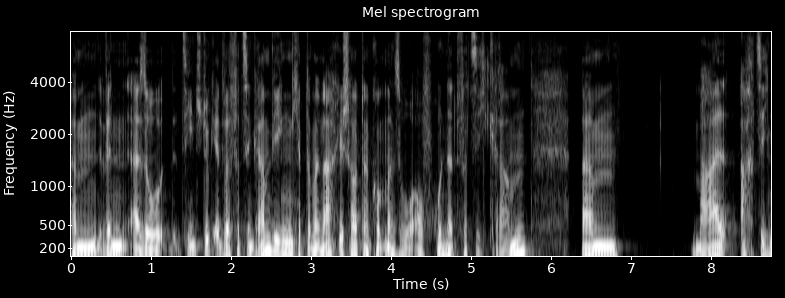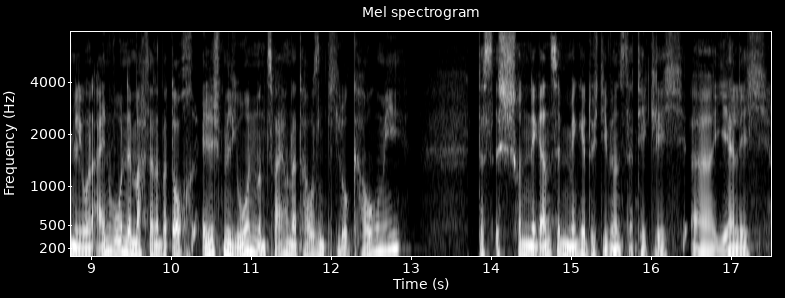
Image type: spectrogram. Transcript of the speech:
Ähm, wenn also 10 Stück etwa 14 Gramm wiegen, ich habe da mal nachgeschaut, dann kommt man so auf 140 Gramm. Ähm, mal 80 Millionen Einwohner macht dann aber doch 11 Millionen und 200.000 Kilo Kaugummi das ist schon eine ganze Menge, durch die wir uns da täglich äh, jährlich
